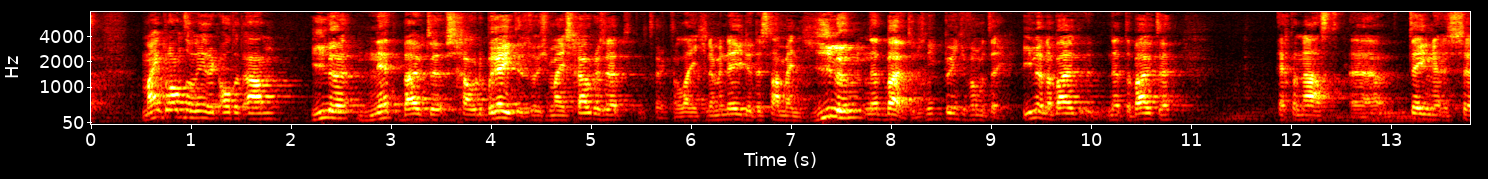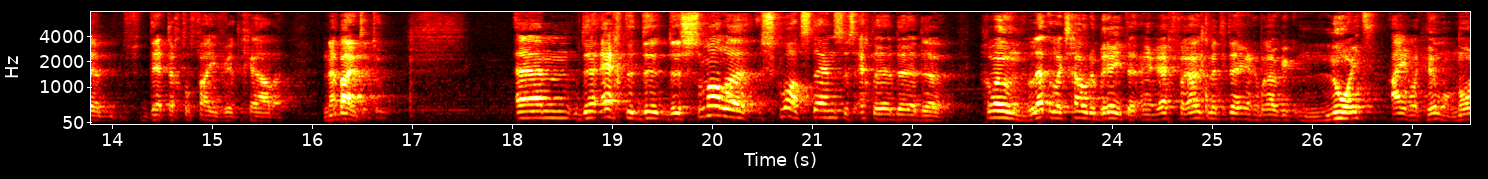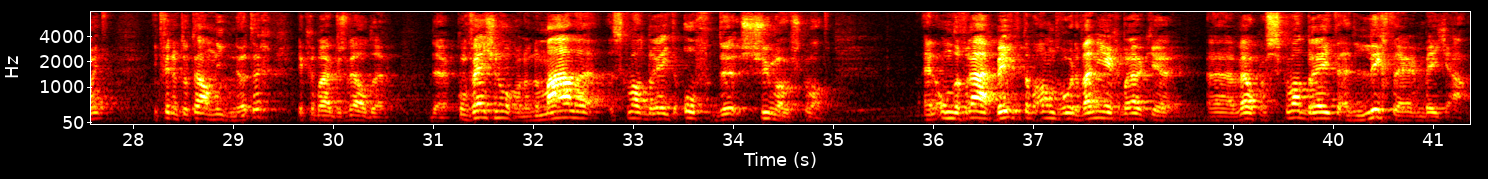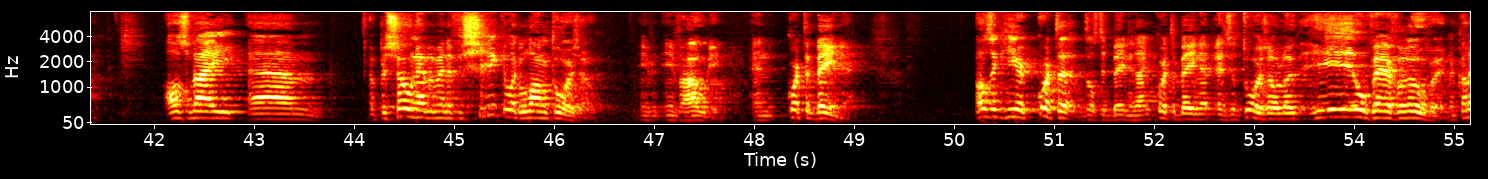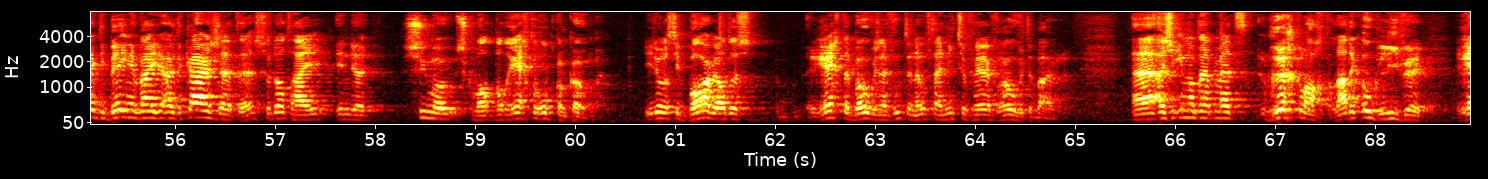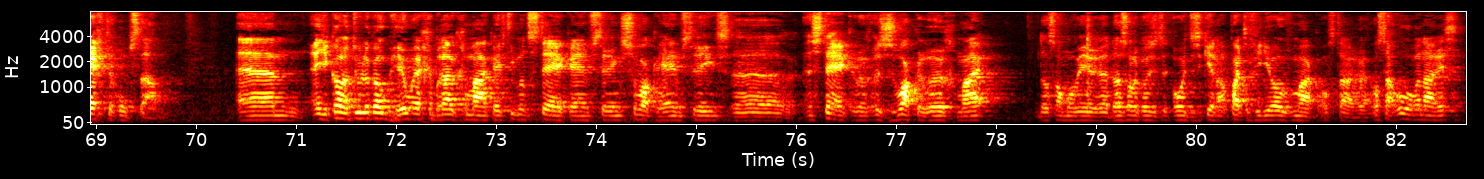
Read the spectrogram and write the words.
Mijn klanten leer ik altijd aan hielen net buiten schouderbreedte. Dus als je mijn schouders hebt, je trekt een lijntje naar beneden, dan staan mijn hielen net buiten. Dus niet het puntje van mijn teen. Hielen naar buiten, net naar buiten, echt ernaast. Uh, tenen is uh, 30 tot 45 graden naar buiten toe. Um, de echte, de, de smalle squat stance, dus echt de, de, de gewoon letterlijk schouderbreedte en recht vooruit met die tenen gebruik ik nooit. Eigenlijk helemaal nooit. Ik vind hem totaal niet nuttig. Ik gebruik dus wel de, de conventional, gewoon een normale squatbreedte of de sumo squat. En om de vraag beter te beantwoorden, wanneer gebruik je uh, welke squatbreedte, het ligt er een beetje aan. Als wij um, een persoon hebben met een verschrikkelijk lang torso, in, in verhouding, en korte benen. Als ik hier korte, als dit benen zijn, korte benen heb en zijn torso leunt heel ver voorover, dan kan ik die benen wijder uit elkaar zetten, zodat hij in de sumo squat wat rechterop kan komen. Hierdoor is die barbel dus rechter boven zijn voeten en hoeft hij niet zo ver voorover te buigen. Uh, als je iemand hebt met rugklachten, laat ik ook liever rechterop staan. Um, en je kan natuurlijk ook heel erg gebruik maken. Heeft iemand sterke hamstrings, zwakke hamstrings, uh, een sterke rug, een zwakke rug. Maar dat is allemaal weer, uh, daar zal ik ooit eens een keer een aparte video over maken als daar, als daar oren naar is.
